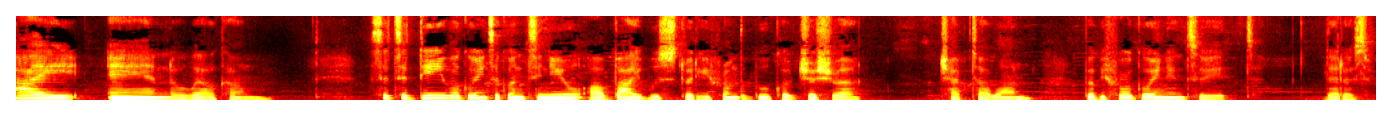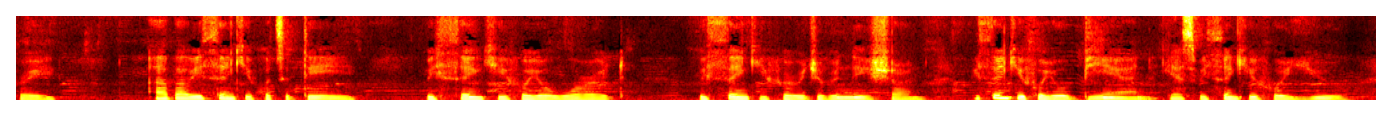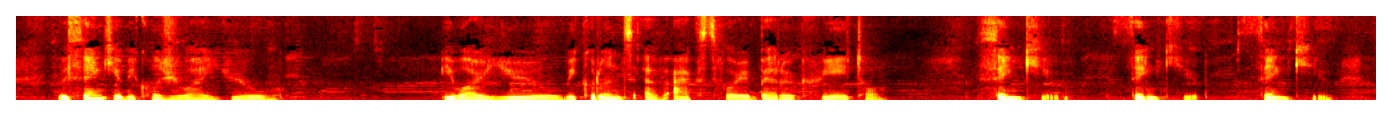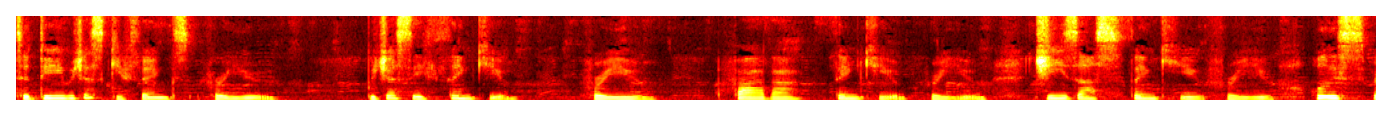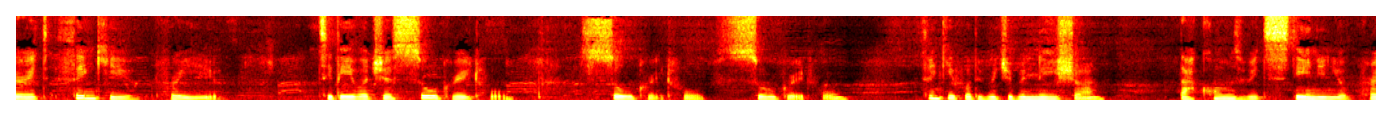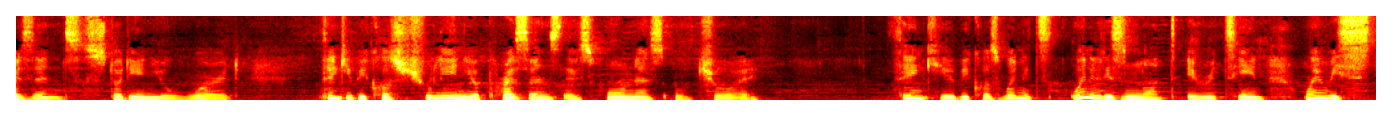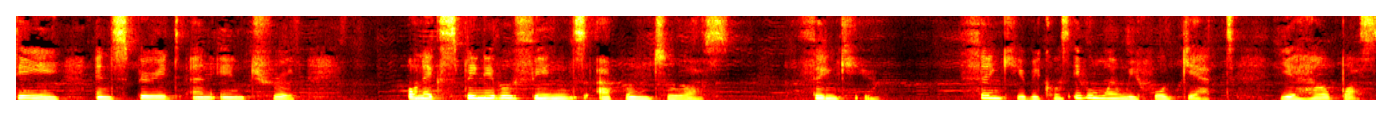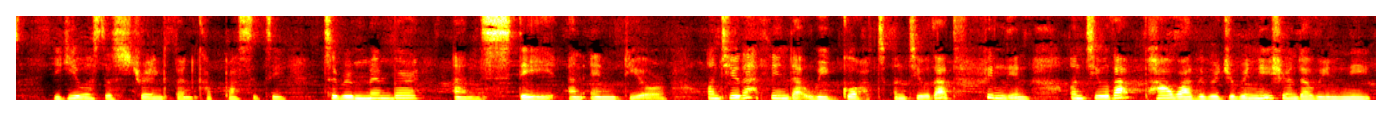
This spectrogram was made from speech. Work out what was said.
Hi and welcome. So, today we're going to continue our Bible study from the book of Joshua, chapter 1. But before going into it, let us pray. Abba, we thank you for today. We thank you for your word. We thank you for rejuvenation. We thank you for your being. Yes, we thank you for you. We thank you because you are you. You are you. We couldn't have asked for a better creator. Thank you. Thank you. Thank you. Today we just give thanks for you. We just say thank you for you. Father, thank you for you. Jesus, thank you for you. Holy Spirit, thank you for you. Today we're just so grateful, so grateful, so grateful. Thank you for the rejuvenation that comes with staying in your presence, studying your word. Thank you because truly in your presence there's fullness of joy. Thank you because when it's when it is not a routine, when we stay in spirit and in truth, unexplainable things happen to us. Thank you. Thank you because even when we forget, you help us. You give us the strength and capacity to remember and stay and endure until that thing that we got, until that feeling, until that power, the rejuvenation that we need,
